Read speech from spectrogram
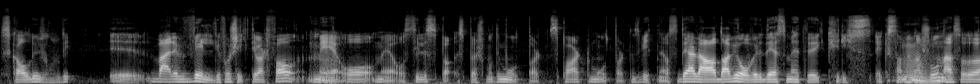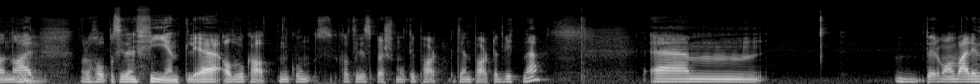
skal du i utgangspunktet eh, være veldig forsiktig i hvert fall med, å, med å stille sp spørsmål til motpartens part og motpartens vitner. Altså da, da er vi over i det som heter krysseksaminasjon. Altså når, når du holder på å si den fiendtlige advokaten skal stille spørsmål til, part, til en part og et vitne. Ehm, bør man være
